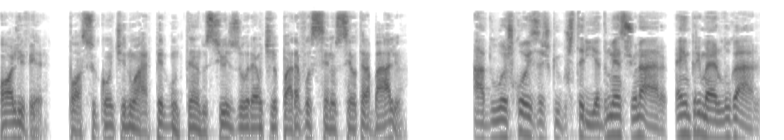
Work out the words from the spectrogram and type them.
Oliver, posso continuar perguntando se o Isura é útil para você no seu trabalho? Há duas coisas que gostaria de mencionar. Em primeiro lugar,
